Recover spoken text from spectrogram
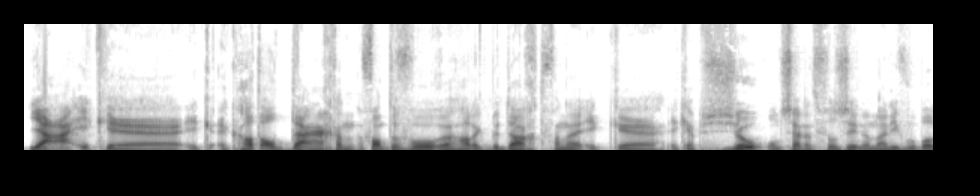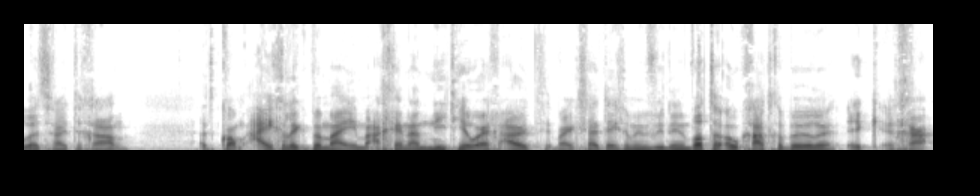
Ja, ik, eh, ik, ik had al dagen van tevoren had ik bedacht van eh, ik, eh, ik heb zo ontzettend veel zin om naar die voetbalwedstrijd te gaan. Het kwam eigenlijk bij mij in mijn agenda niet heel erg uit. Maar ik zei tegen mijn vriendin, wat er ook gaat gebeuren, ik ga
